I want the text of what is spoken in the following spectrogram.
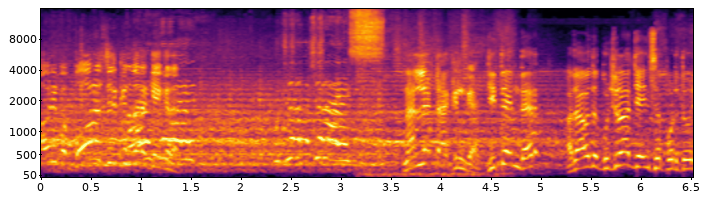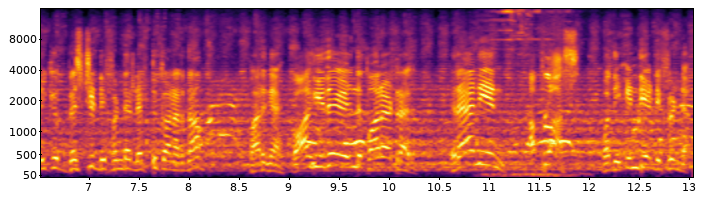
அவர் இப்ப போனஸ் இருக்குன்னு வேற கேக்குறாரு. நல்ல டேக்கிள்ங்க ஜிதேந்தர் அதாவது குஜராத் ஜெயின்ஸை பொறுத்த வரைக்கும் பெஸ்ட் டிஃபெண்டர் லெஃப்ட் கார்னர் தான். பாருங்க வாஹிதே எழுந்து பாராட்டுறாரு. Iranian applause for the Indian defender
